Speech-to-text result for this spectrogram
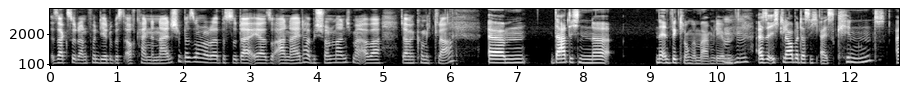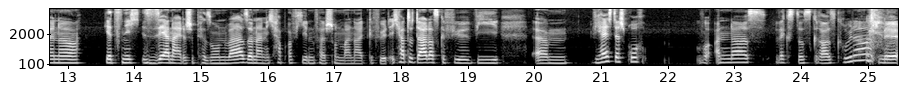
sagst du dann von dir, du bist auch keine neidische Person oder bist du da eher so, ah, Neid habe ich schon manchmal, aber damit komme ich klar? Ähm, da hatte ich eine, eine Entwicklung in meinem Leben. Mhm. Also ich glaube, dass ich als Kind eine jetzt nicht sehr neidische Person war, sondern ich habe auf jeden Fall schon mal Neid gefühlt. Ich hatte da das Gefühl, wie, ähm, wie heißt der Spruch? Woanders wächst das Gras grüner? Nee.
